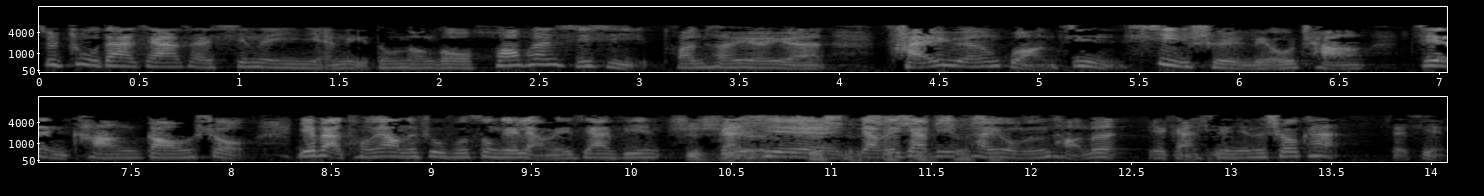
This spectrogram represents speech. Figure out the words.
就祝大家在新的一年里都能够欢欢喜喜、团团圆圆、财源广进、细水流长、健康高寿。也把同样的祝福送给两位嘉宾，谢谢感谢谢两位嘉宾参与我们的讨论，也感谢您的收看，再见。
